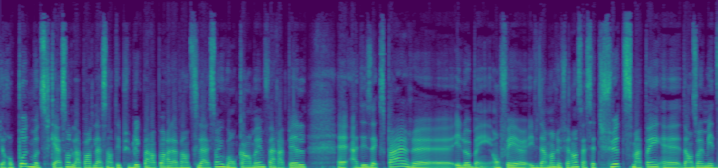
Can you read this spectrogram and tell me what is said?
y, aura pas de modification de la part de la santé publique par rapport à la ventilation. Ils vont quand même faire appel à des experts. et là, ben, on fait évidemment référence à cette fuite ce matin dans un média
